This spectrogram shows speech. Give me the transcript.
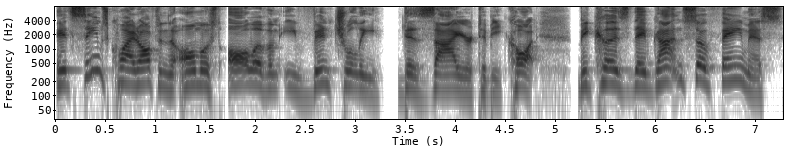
it seems quite often that almost all of them eventually desire to be caught because they've gotten so famous,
